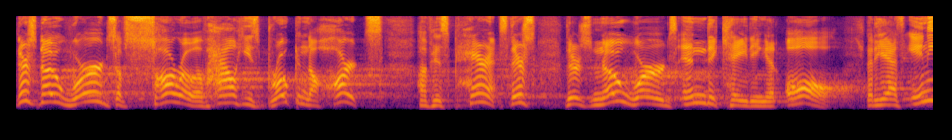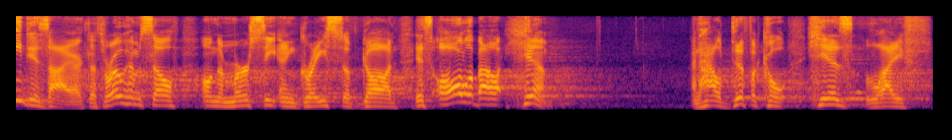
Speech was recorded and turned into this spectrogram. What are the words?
There's no words of sorrow of how he's broken the hearts of his parents. There's, there's no words indicating at all that he has any desire to throw himself on the mercy and grace of God. It's all about him and how difficult his life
